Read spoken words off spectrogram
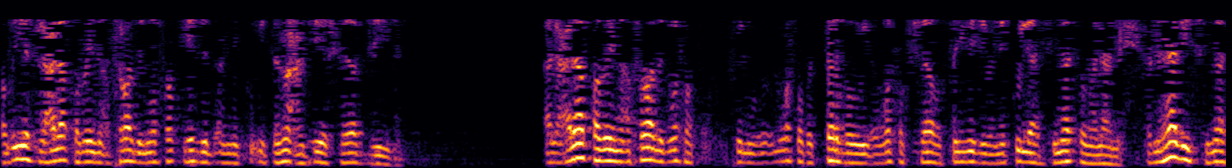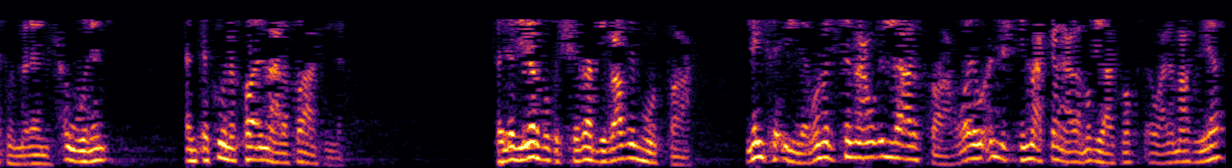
قضية العلاقة بين أفراد الوسط يجب أن يتمعن فيها الشباب جيدا. العلاقة بين أفراد الوسط في الوسط التربوي أو وسط الشباب الطيب يجب أن يكون لها سمات وملامح. فمن هذه السمات والملامح أولا أن تكون قائمة على طاعة الله. فالذي يربط الشباب ببعضهم هو الطاعة. ليس إلا وما اجتمعوا إلا على الطاعة. ولو أن الاجتماع كان على مضيعة وقت أو على معصية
